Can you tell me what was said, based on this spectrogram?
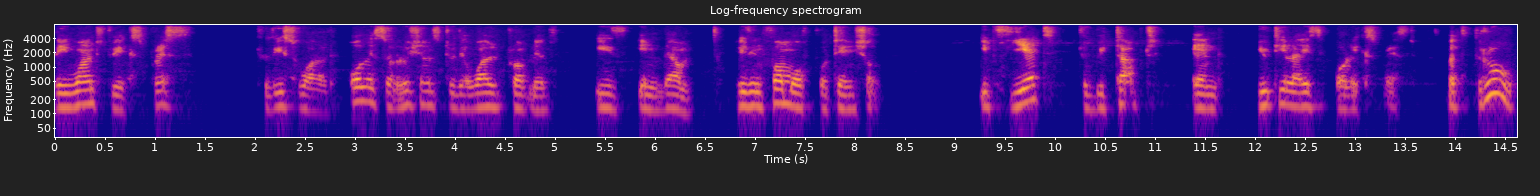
they want to express this world, all the solutions to the world problems is in them, it is in form of potential. It's yet to be tapped and utilized or expressed. But through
